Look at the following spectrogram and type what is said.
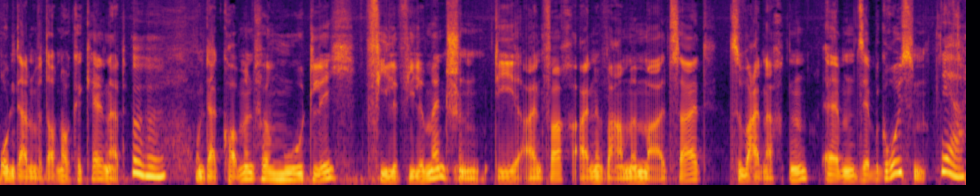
und dann wird auch noch gekellnert. Und da kommen vermutlich viele, viele Menschen, die einfach eine warme Mahlzeit zu Weihnachten ähm, sehr begrüßen. Ja.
